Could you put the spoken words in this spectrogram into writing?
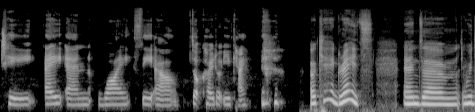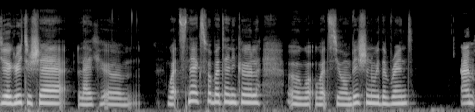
T A N Y C L dot co dot uk. okay, great. And um, would you agree to share like um, what's next for Botanycl? Uh, what's your ambition with the brand? Um,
